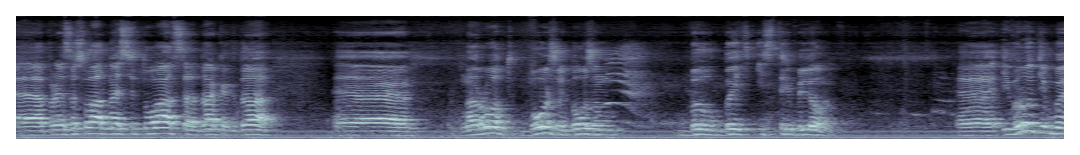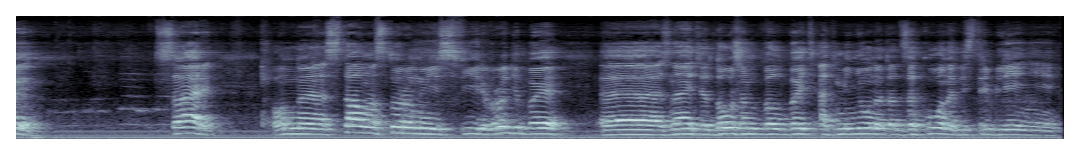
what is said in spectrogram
э, произошла одна ситуация, да, когда э, народ Божий должен был быть истреблен. И вроде бы царь, он стал на сторону Есфирь, вроде бы, знаете, должен был быть отменен этот закон об истреблении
